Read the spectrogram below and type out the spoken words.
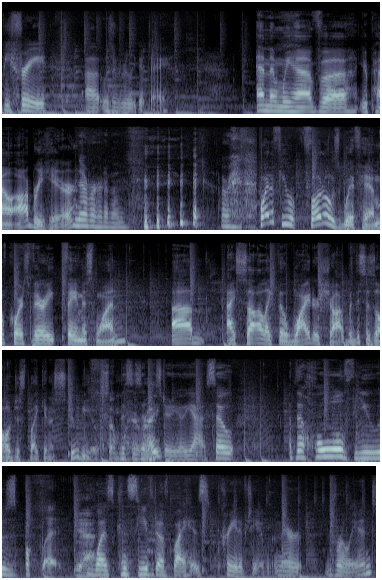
be free. Uh, it was a really good day. And then we have uh, your pal Aubrey here. Never heard of him. All right. Quite a few photos with him, of course, very famous one. Um, I saw like the wider shot where this is all just like in a studio somewhere, This is right? in a studio, yeah. So the whole Views booklet Yeah. was conceived of by his creative team, and they're brilliant.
